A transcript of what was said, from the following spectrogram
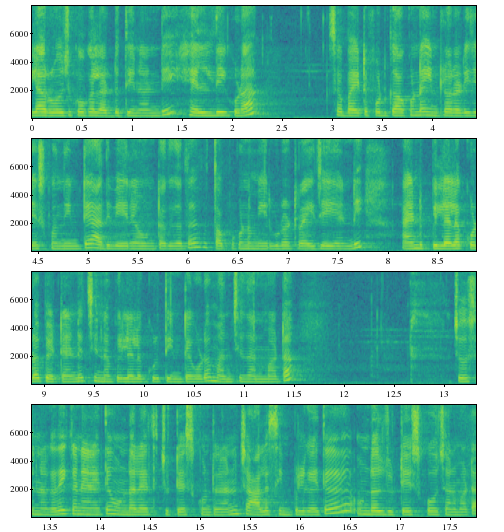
ఇలా రోజుకొక లడ్డు తినండి. హెల్దీ కూడా. సో బయట ఫుడ్ కాకుండా ఇంట్లో రెడీ చేసుకొని తింటే అది వేరే ఉంటుంది కదా. తప్పకుండా మీరు కూడా ట్రై చేయండి. అండ్ పిల్లలకు కూడా పెట్టండి. చిన్న పిల్లలకు కూడా తింటే కూడా మంచిదనమాట చూస్తున్నారు కదా ఇక్కడ నేనైతే ఉండలు అయితే చుట్టేసుకుంటున్నాను. చాలా సింపుల్గా అయితే ఉండలు చుట్టేసుకోవచ్చు అనమాట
